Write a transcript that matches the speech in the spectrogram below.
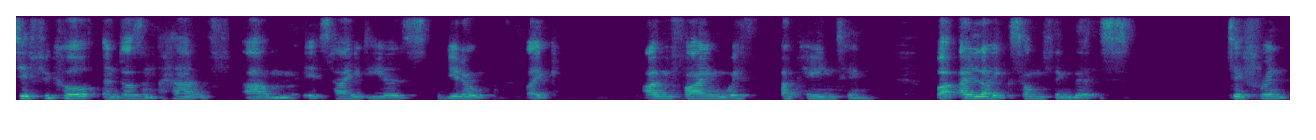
difficult and doesn't have um, its ideas, you know, like I'm fine with a painting, but I like something that's different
